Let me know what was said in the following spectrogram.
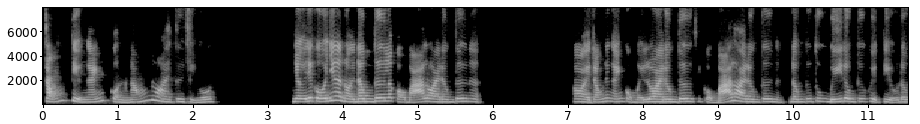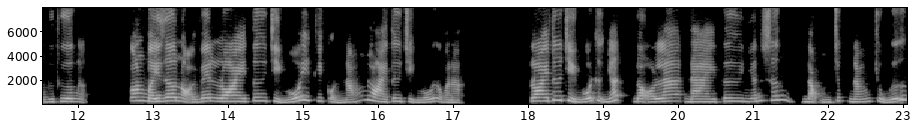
Trong tiếng Anh còn nắm loài tư chỉ ngôi nhớ cho cô nhé, nói đồng tư là có 3 loài đồng tư nữa. Hỏi trong tiếng Anh có mấy loài đồng tư thì có 3 loài đồng tư nữa. Đồng tư tu bí, đồng tư khuyết tiểu, đồng tư thương nữa còn bây giờ nói về loài tư chỉ ngối thì còn nắm loài tư chỉ ngối các bạn ạ. Loài tư chỉ ngối thứ nhất đó là đài tư nhấn xưng động chức năng chủ ngữ.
